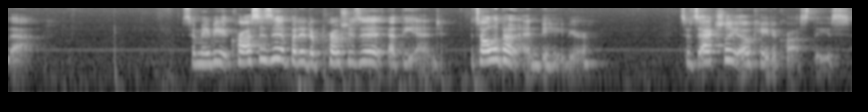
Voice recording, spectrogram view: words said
that. So maybe it crosses it, but it approaches it at the end. It's all about end behavior. So it's actually okay to cross these.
